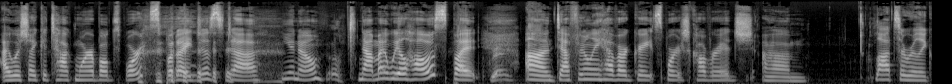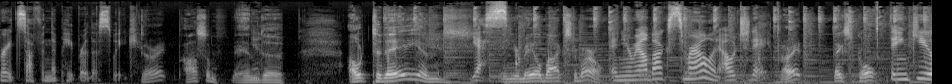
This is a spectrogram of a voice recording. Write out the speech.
I wish I could talk more about sports, but I just, uh, you know, not my wheelhouse. But Right. uh, definitely have our great sports coverage. Um, lots of really great stuff in the paper this week. All right, awesome. And uh, out today and Yes. in your mailbox tomorrow. In your mailbox tomorrow and out today. All right, thanks, Nicole. Thank you.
